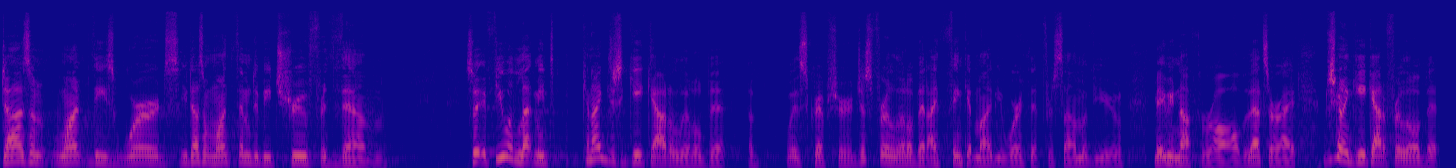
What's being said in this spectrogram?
doesn't want these words, he doesn't want them to be true for them. So if you would let me, can I just geek out a little bit with Scripture? Just for a little bit. I think it might be worth it for some of you. Maybe not for all, but that's all right. I'm just going to geek out for a little bit.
